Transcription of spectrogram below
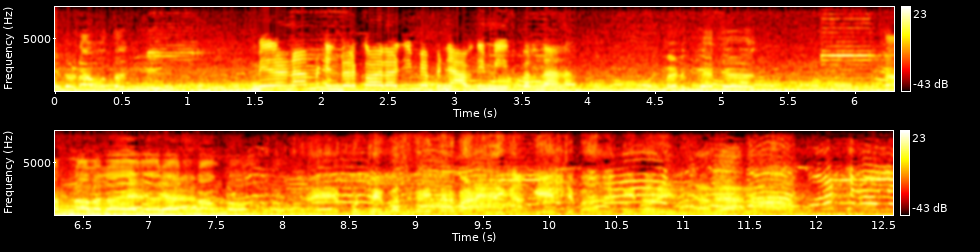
ਜੀ ਤੁਹਾਡਾ ਉਹਦਾ ਕੀ ਹੈ ਜੀ? ਮੇਰਾ ਨਾਮ ਮਨਿੰਦਰ ਕੌਰ ਹੈ ਜੀ ਮੈਂ ਪੰਜਾਬ ਦੀ ਮੀਤ ਪ੍ਰਧਾਨ ਹਾਂ ਮੈਡਮ ਜੀ ਅੱਜ ਧਰਨਾ ਲਗਾਇਆ ਜਾ ਰਿਹਾ ਸ਼ਾਮ ਲਾਲ ਇਹ ਪੁੱਠੇ ਬਸਗਾ ਇੱਧਰ ਬਣੇ ਸੀ ਗੰਗੇਰ ਚ ਪਾ ਦਿੱਤੇ ਸਾਰੇ ਮੇਰਾ ਨਾਮ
